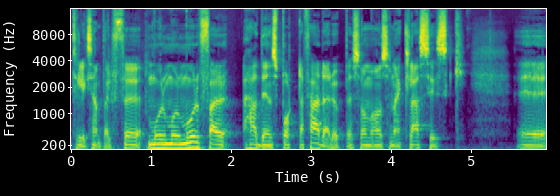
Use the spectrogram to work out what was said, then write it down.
till exempel. För mormor och morfar hade en sportaffär där uppe som var en sån här klassisk eh,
